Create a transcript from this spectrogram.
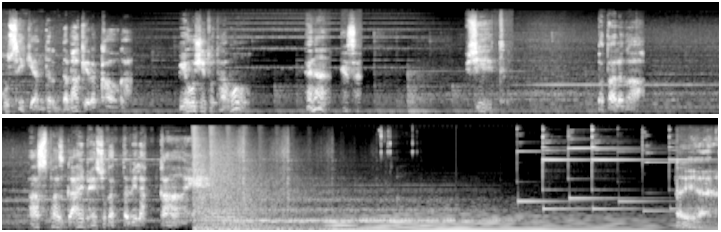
भूसे के अंदर दबा के रखा होगा। बेहोश ही तो था वो है ना? यस सर अभिजीत पता लगा। आसपास गाय, भैंसों का तबेला कहाँ है? अरे यार,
